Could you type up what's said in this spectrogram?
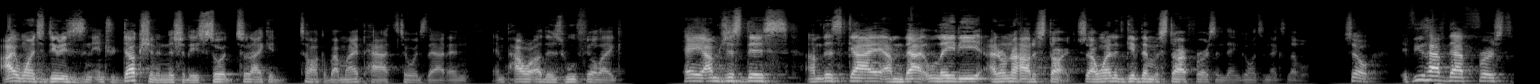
I wanted to do this as an introduction initially, so so that I could talk about my path towards that and empower others who feel like hey, I'm just this, I'm this guy, I'm that lady, I don't know how to start. So I wanted to give them a start first and then go into the next level. So if you have that first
